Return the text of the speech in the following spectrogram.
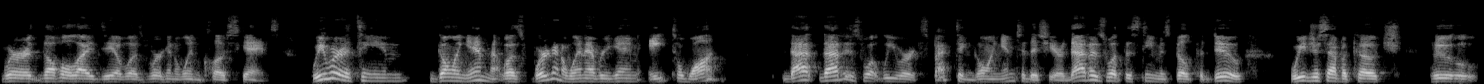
where the whole idea was we're going to win close games. We were a team going in that was we're going to win every game 8 to 1. That that is what we were expecting going into this year. That is what this team is built to do. We just have a coach who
